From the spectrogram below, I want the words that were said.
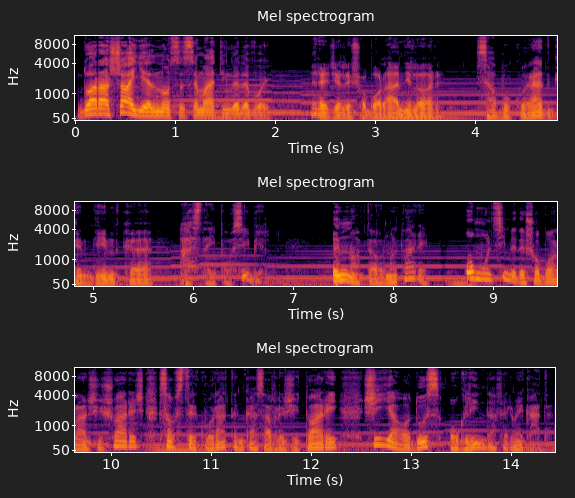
Doar așa el nu o să se mai atingă de voi. Regele șobolanilor s-a bucurat gândind că asta e posibil. În noaptea următoare, o mulțime de șobolani și șoareci s-au strecurat în casa vrăjitoarei și i-au adus oglinda fermecată.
